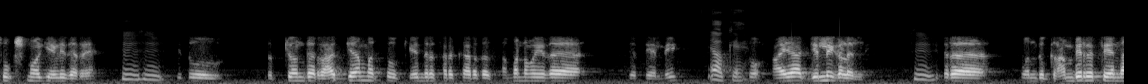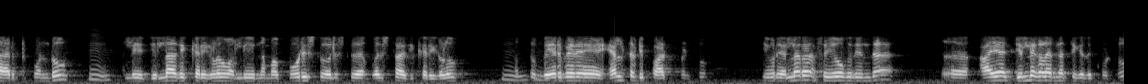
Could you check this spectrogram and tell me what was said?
ಸೂಕ್ಷ್ಮವಾಗಿ ಹೇಳಿದ್ದಾರೆ. ಇದು ಪ್ರತಿಯೊಂದು ರಾಜ್ಯ ಮತ್ತು ಕೇಂದ್ರ ಸರ್ಕಾರದ ಸಮನ್ವಯದ ಜೊತೆಯಲ್ಲಿ ಆಯಾ ಜಿಲ್ಲೆಗಳಲ್ಲಿ ಇದರ ಒಂದು ಗಾಂಭೀರ್ಯತೆಯನ್ನ ಅರಿತುಕೊಂಡು ಅಲ್ಲಿ ಜಿಲ್ಲಾಧಿಕಾರಿಗಳು ಅಲ್ಲಿ ನಮ್ಮ ಪೊಲೀಸ್ ವರಿಷ್ಠ ವರಿಷ್ಠಾಧಿಕಾರಿಗಳು ಮತ್ತು ಬೇರೆ ಬೇರೆ ಹೆಲ್ತ್ ಡಿಪಾರ್ಟ್ಮೆಂಟ್ ಇವರೆಲ್ಲರ ಸಹಯೋಗದಿಂದ ಆಯಾ ಜಿಲ್ಲೆಗಳನ್ನ ತೆಗೆದುಕೊಂಡು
